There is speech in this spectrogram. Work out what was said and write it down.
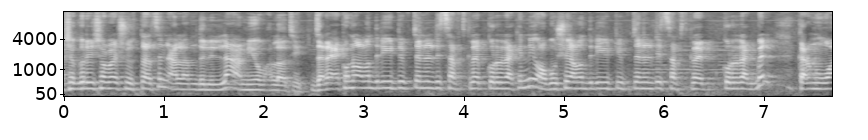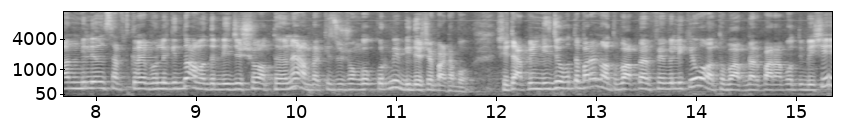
আশা করি সবাই সুস্থ আছেন, আলহামদুলিল্লাহ, আমিও ভালো আছি। যারা এখনও আমাদের ইউটিউব চ্যানেলটি সাবস্ক্রাইব করে রাখেননি, অবশ্যই আমাদের ইউটিউব চ্যানেলটি সাবস্ক্রাইব করে রাখবেন, কারণ ওয়ান মিলিয়ন সাবস্ক্রাইব হলে কিন্তু আমাদের নিজস্ব অর্থায়নে আমরা কিছু সংখ্যক কর্মী বিদেশে পাঠাবো। সেটা আপনি নিজে হতে পারেন অথবা আপনার ফ্যামিলিকেও অথবা আপনার পাড়া প্রতিবেশী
